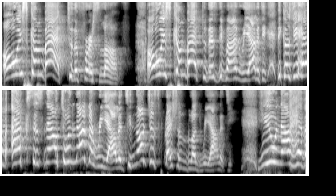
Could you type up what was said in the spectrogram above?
Always come back to the first love. Always come back to this divine reality because you have access now to another reality, not just flesh and blood reality. You now have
